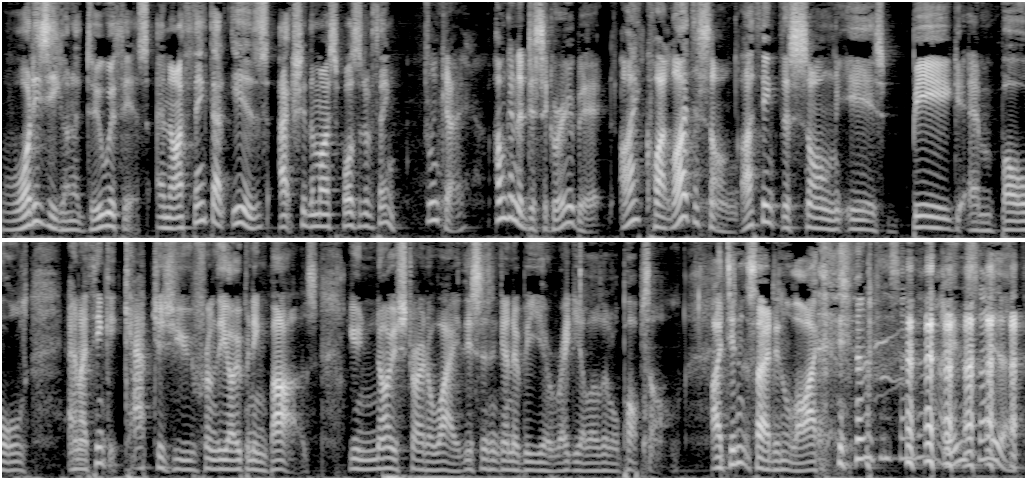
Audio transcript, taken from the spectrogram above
what is he going to do with this? And I think that is actually the most positive thing. Okay. I'm going to disagree a bit. I quite like the song. I think the song is big and bold, and I think it captures you from the opening bars. You know straight away this isn't going to be your regular little pop song. I didn't say I didn't like it. I didn't say that. I didn't say that.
